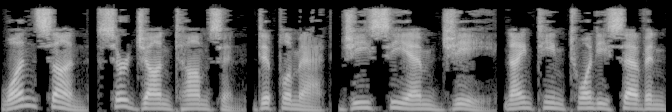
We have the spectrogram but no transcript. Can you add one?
One son, Sir John Thomson, diplomat, GCMG, 1927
